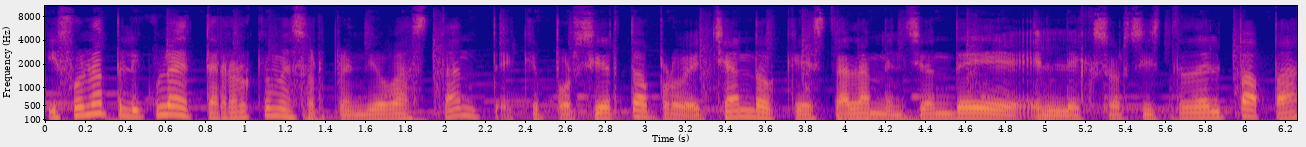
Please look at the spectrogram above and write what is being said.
y fue una película de terror que me sorprendió bastante, que por cierto aprovechando que está la mención de El exorcista del Papa,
